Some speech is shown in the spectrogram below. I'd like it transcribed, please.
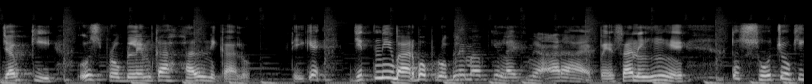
जबकि उस प्रॉब्लम का हल निकालो, ठीक है? जितनी बार वो प्रॉब्लम आपकी लाइफ में आ रहा है, पैसा नहीं है तो सोचो कि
